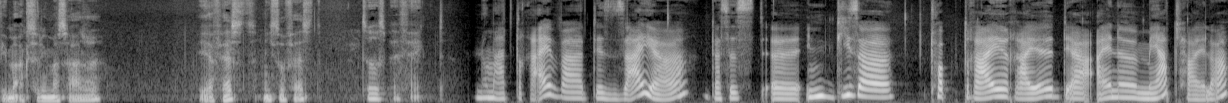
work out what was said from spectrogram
Wie magst du die Massage? Eher fest, nicht so fest? So ist perfekt. Nummer drei war Desire. Das ist äh, in dieser Top 3 Reihe der eine Mehrteiler.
